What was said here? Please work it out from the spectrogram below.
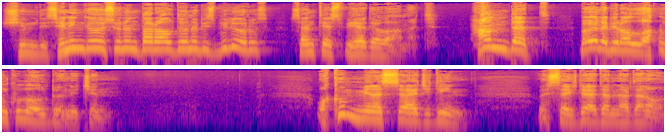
Şimdi senin göğsünün daraldığını biz biliyoruz. Sen tesbihe devam et. Hamd et. Böyle bir Allah'ın kulu olduğun için. وَكُمْ مِنَ السَّاجِد۪ينَ ve secde edenlerden ol.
